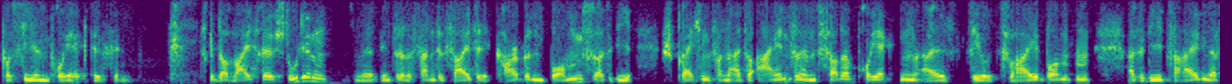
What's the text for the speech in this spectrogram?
fossilen Projekte sind. Es gibt auch weitere Studien, eine interessante Seite, Carbon Bombs, also die sprechen von also einzelnen Förderprojekten als CO2-Bomben. Also die zeigen, dass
